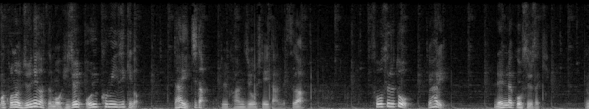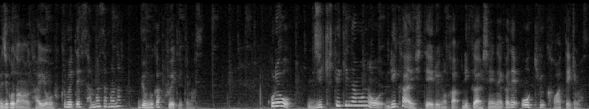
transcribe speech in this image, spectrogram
まあ、この12月も非常に追い込み時期の第1弾という感じをしていたんですが、そうすると、やはり連絡をする先、事故などの対応も含めて様々な業務が増えていきます。これを時期的なものを理解しているのか、理解していないかで大きく変わっていきます。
